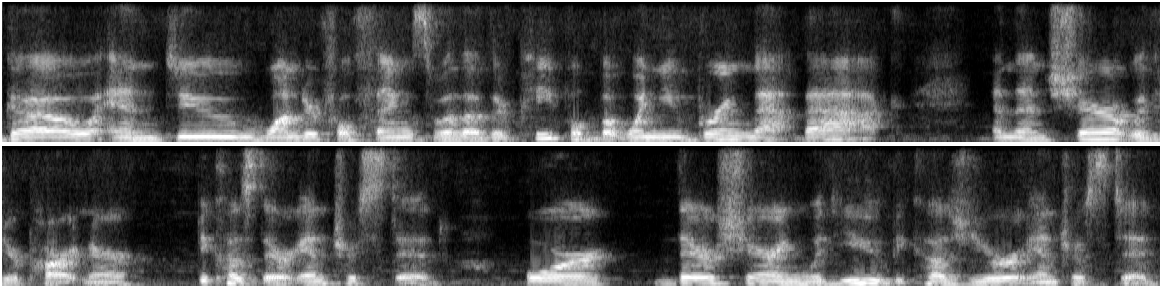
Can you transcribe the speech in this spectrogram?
go and do wonderful things with other people, but when you bring that back and then share it with your partner because they're interested or they're sharing with you because you're interested.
